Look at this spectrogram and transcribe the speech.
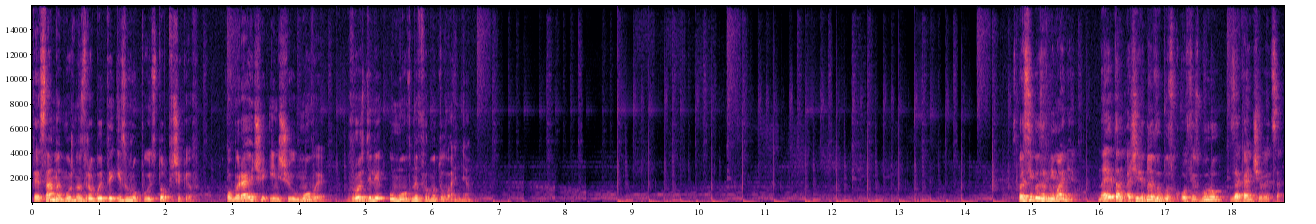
Те саме можна зробити і з групою стопчиків, обираючи інші умови в розділі Умовне форматування. Спасибо за внимание. На этом очередной выпуск Офис Гуру заканчивается.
